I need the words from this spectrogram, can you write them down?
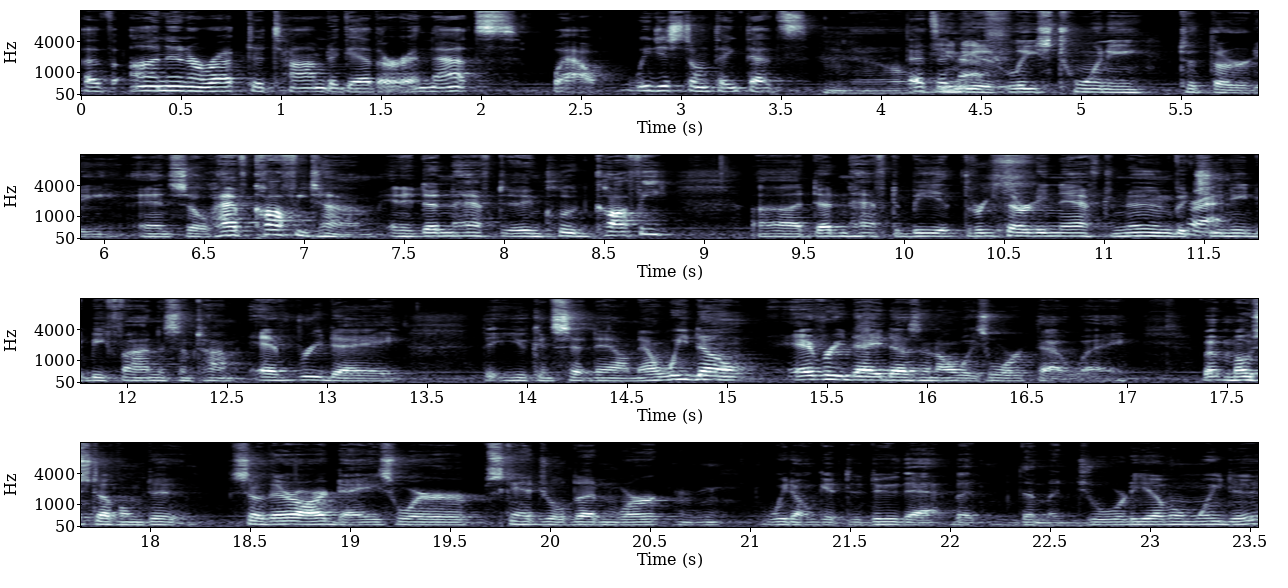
of uninterrupted time together, and that's wow. We just don't think that's No, that's you enough. need at least 20 to 30. And so have coffee time. And it doesn't have to include coffee. Uh, doesn't have to be at 3.30 in the afternoon, but you need to be finding some time every day that you can sit down. Now, we don't, every day doesn't always work that way, but most of them do. So there are days where schedule doesn't work and we don't get to do that, but the majority of them we do,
